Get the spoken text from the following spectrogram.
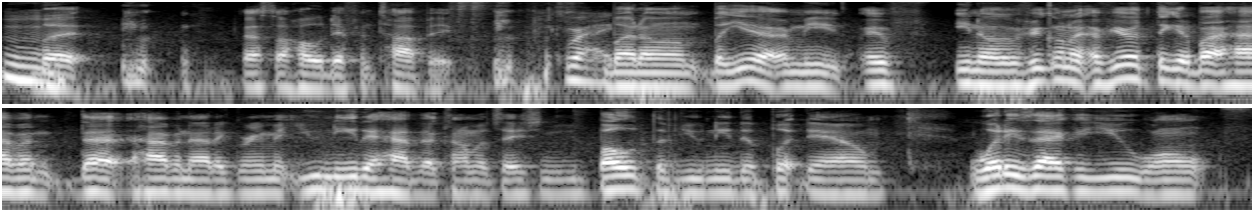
but that's a whole different topic. Right. But um, but yeah, I mean, if you know, if you're gonna, if you're thinking about having that, having that agreement, you need to have that conversation. You both of you need to put down what exactly you want f-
